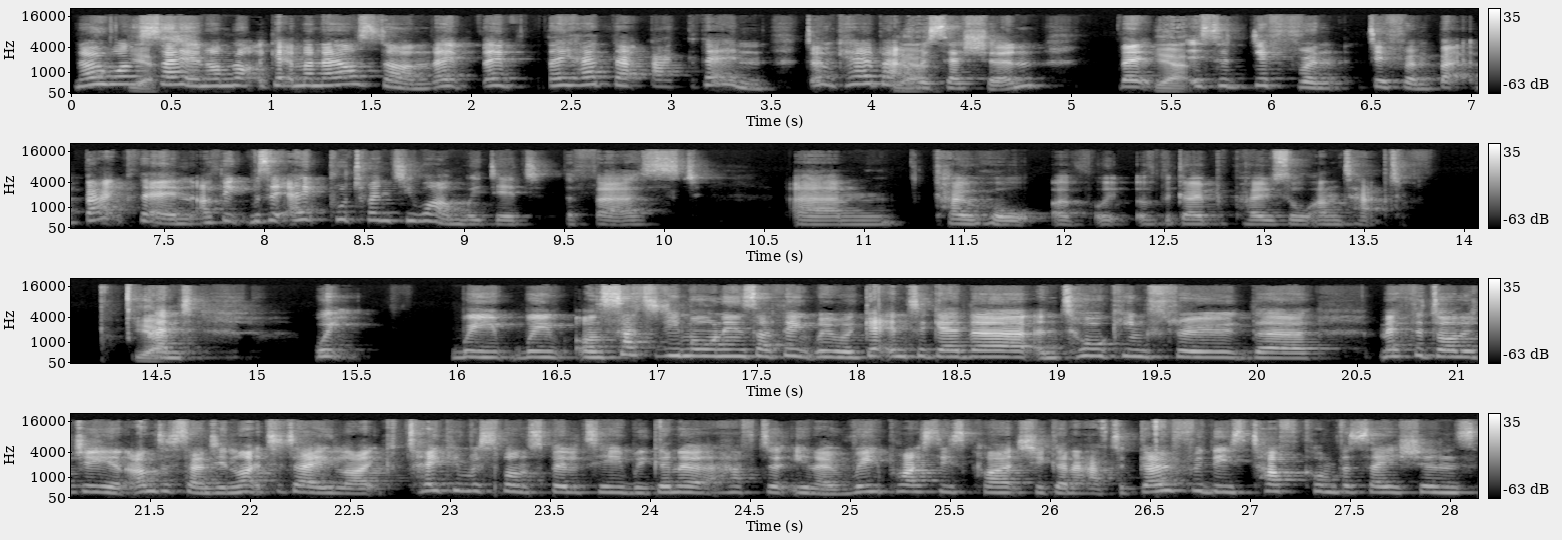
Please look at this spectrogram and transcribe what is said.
No one's yes. saying i'm not getting my nails done. They, they they had that back then. Don't care about yeah. recession but yeah. it's a different, different. But back then, I think was it April 21 we did the first um, cohort of, of the Go proposal untapped. Yeah. And we we we on Saturday mornings, I think we were getting together and talking through the methodology and understanding like today like taking responsibility we're going to have to you know reprice these clients you're going to have to go through these tough conversations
